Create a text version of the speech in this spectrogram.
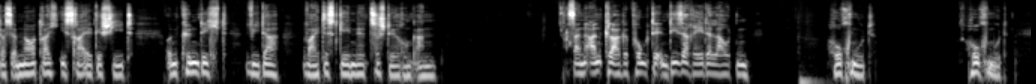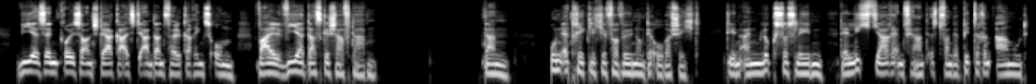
das im Nordreich Israel geschieht, und kündigt wieder weitestgehende Zerstörung an. Seine Anklagepunkte in dieser Rede lauten Hochmut. Hochmut. Wir sind größer und stärker als die anderen Völker ringsum, weil wir das geschafft haben. Dann unerträgliche Verwöhnung der Oberschicht, die in einem Luxus leben, der Lichtjahre entfernt ist von der bitteren Armut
